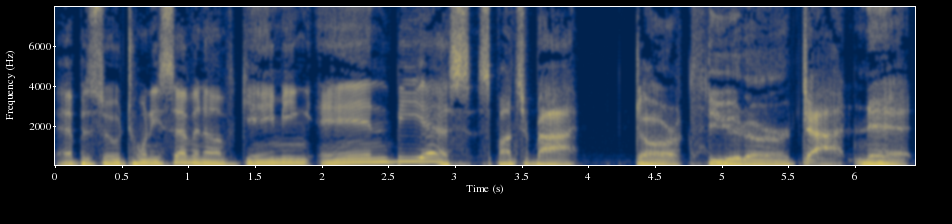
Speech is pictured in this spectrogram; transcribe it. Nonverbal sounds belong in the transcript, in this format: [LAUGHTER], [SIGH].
episode 27 of Gaming and BS, sponsored by darktheater.net.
